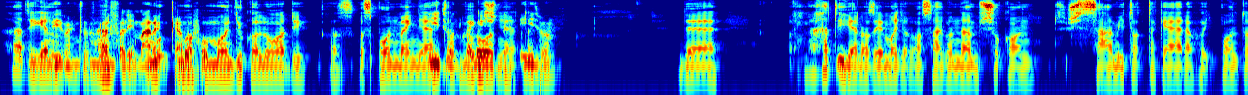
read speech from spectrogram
Hát igen, évektől felfelé már inkább a pop. Mondjuk a Lordi, az, az pont megnyert, így van, meg Lord, is nyert. Így van. De hát igen, azért Magyarországon nem sokan számítottak erre, hogy pont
